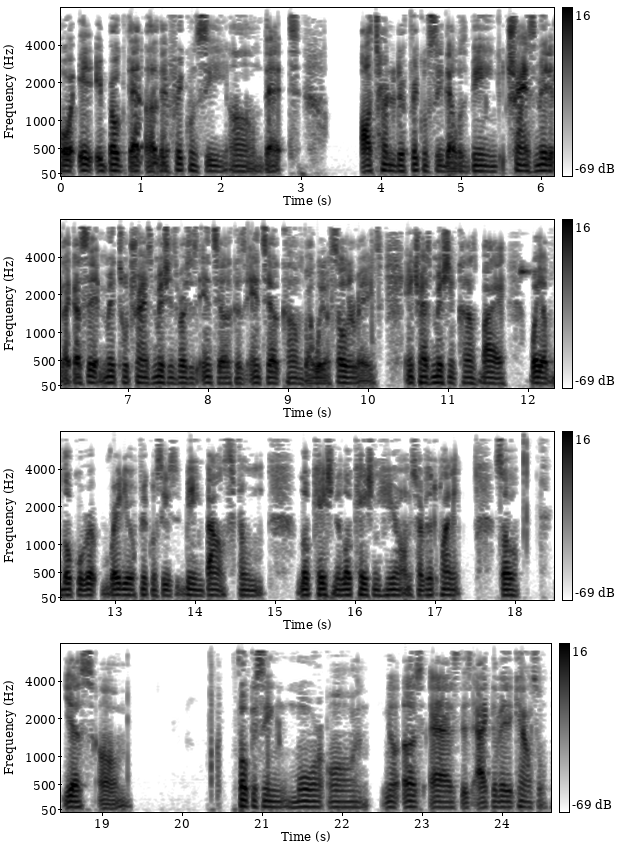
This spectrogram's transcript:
or it, it broke that, uh, that frequency, um, that alternative frequency that was being transmitted. Like I said, mental transmissions versus intel, because intel comes by way of solar rays, and transmission comes by way of local radio frequencies being bounced from location to location here on the surface of the planet. So, yes, um, focusing more on you know us as this activated council.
